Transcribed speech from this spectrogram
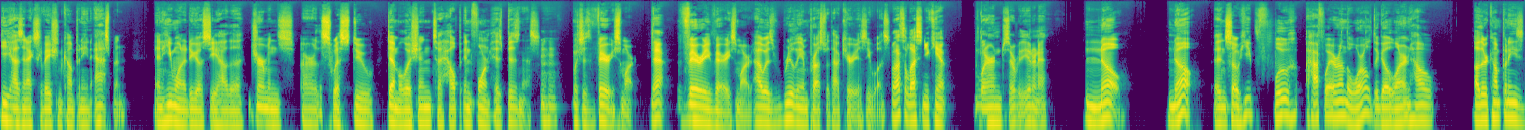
He has an excavation company in Aspen and he wanted to go see how the Germans or the Swiss do demolition to help inform his business, Mhm. which is very smart. Yeah. Mm-hmm. Very, very smart. I was really impressed with how curious he was. Well, that's a lesson you can't learn just over the internet. No, no. And so he flew halfway around the world to go learn how other companies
